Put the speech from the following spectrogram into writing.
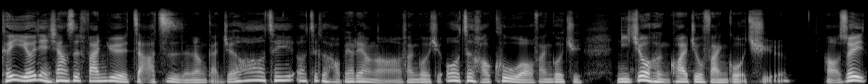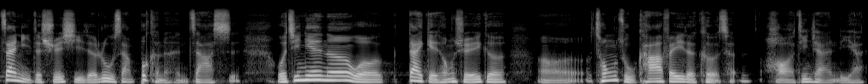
可以有点像是翻阅杂志的那种感觉。哦，这哦这个好漂亮啊，翻过去。哦，这个好酷哦，翻过去，你就很快就翻过去了。好，所以在你的学习的路上不可能很扎实。我今天呢，我带给同学一个呃冲煮咖啡的课程，好，听起来很厉害。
